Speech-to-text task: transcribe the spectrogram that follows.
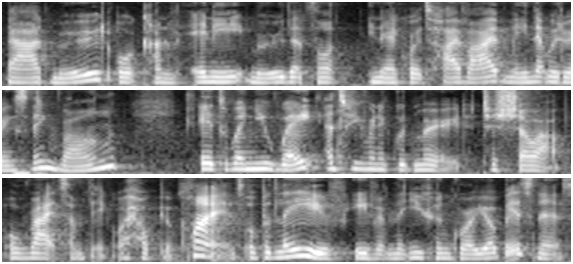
bad mood or kind of any mood that's not in air quotes high vibe mean that we're doing something wrong. It's when you wait until you're in a good mood to show up or write something or help your clients or believe even that you can grow your business.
